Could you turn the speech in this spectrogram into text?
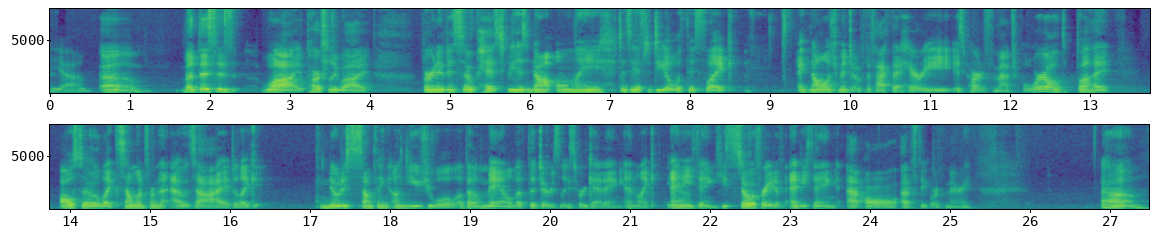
Yeah. Um, but this is why, partially why, Vernon is so pissed because not only does he have to deal with this like acknowledgement of the fact that Harry is part of the magical world, but also like someone from the outside like noticed something unusual about mail that the Dursleys were getting and like Yeah. anything he's so afraid of anything at all out of the ordinary. Um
